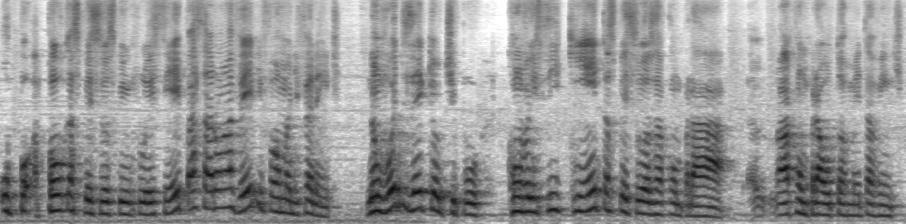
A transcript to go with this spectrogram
O, pou- poucas pessoas que eu influenciei passaram a ver de forma diferente. Não vou dizer que eu, tipo, convenci 500 pessoas a comprar a comprar o Tormenta 20,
